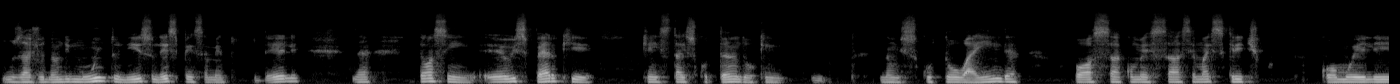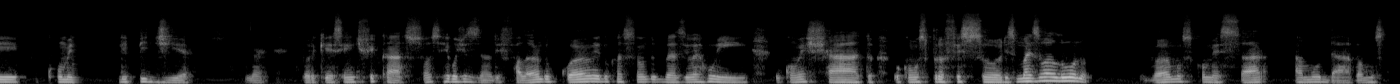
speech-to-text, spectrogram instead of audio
nos ajudando muito nisso, nesse pensamento dele. Né? Então, assim, eu espero que quem está escutando ou quem não escutou ainda possa começar a ser mais crítico, como ele, como ele pedia né? Porque se a gente ficar só se regozijando e falando o quão a educação do Brasil é ruim, o quão é chato, o quão os professores, mas o aluno, vamos começar a mudar, vamos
